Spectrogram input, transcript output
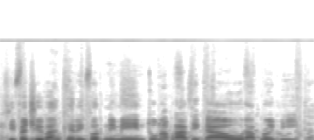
Si faceva anche rifornimento, una pratica ora proibita.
